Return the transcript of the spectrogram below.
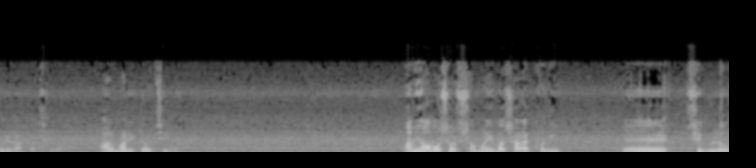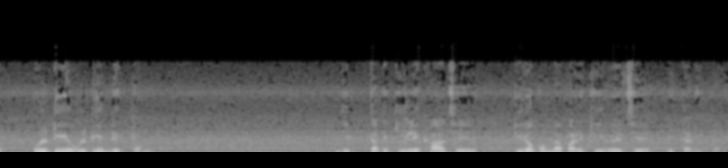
করে রাখা ছিল। আলমারিতেও ছিল। আমি অবসর সময়ে বা সারাক্ষণই সেগুলো উল্টিয়ে উল্টিয়ে দেখতাম। যে তাতে কী লেখা আছে কি রকম ব্যাপারে কি হয়েছে, ইত্যাদি ইত্যাদি।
